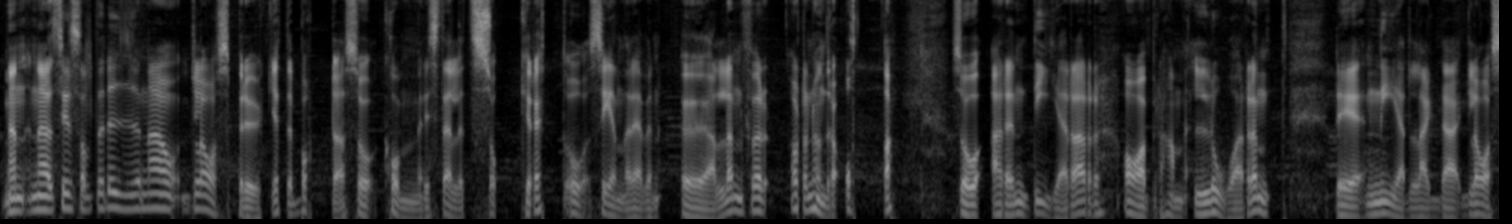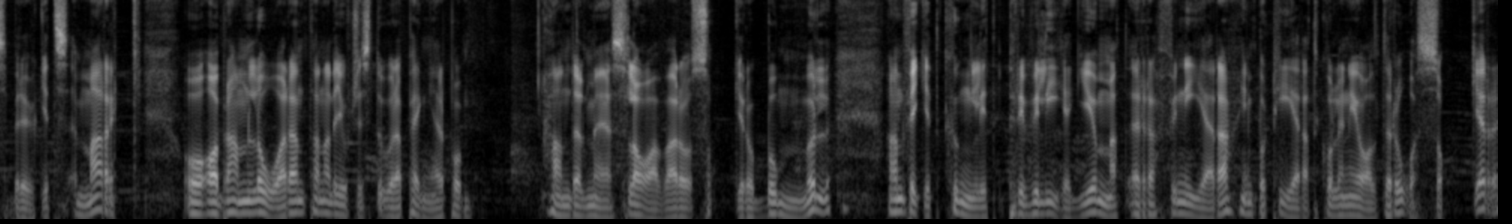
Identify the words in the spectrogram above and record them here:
Men när sillsalterierna och glasbruket borta så kommer istället sockret och senare även ölen. För 1808 så arrenderar Abraham Lorent det nedlagda glasbrukets mark. Och Abraham Lorent han hade gjort sig stora pengar på handel med slavar och socker och bomull. Han fick ett kungligt privilegium att raffinera importerat kolonialt råsocker.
